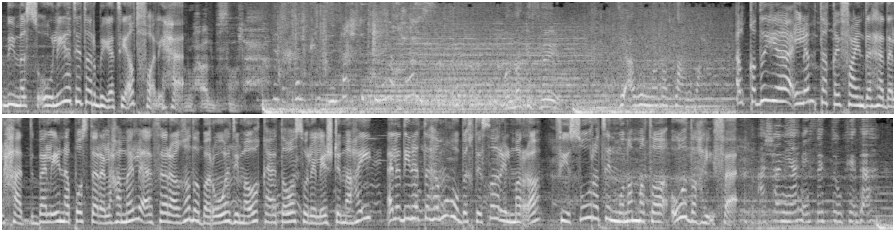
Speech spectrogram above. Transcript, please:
بمسؤولية تربية أطفالها. روح قلب صالح. دخلك ما ينفعش تدخل هنا خالص. والمركب فين؟ دي أول مرة أطلع البحر القضية لم تقف عند هذا الحد بل إن بوستر العمل أثار غضب رواد مواقع التواصل الاجتماعي الذين اتهموه باختصار المرأة في صورة منمطة وضعيفة. عشان يعني ست وكده.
